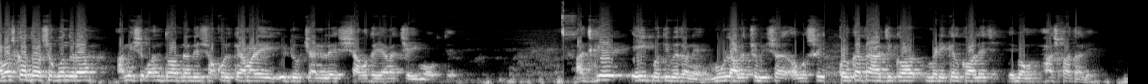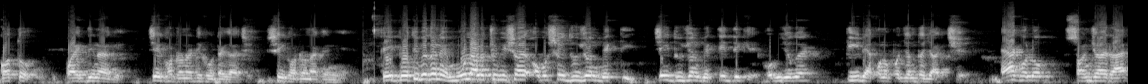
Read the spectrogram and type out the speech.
নমস্কার দর্শক বন্ধুরা, আমি সীমান্ত, আপনাদের সকলকে আমার এই ইউটিউব চ্যানেলে স্বাগত জানাচ্ছি এই মুহূর্তে। আজকে এই প্রতিবেদনে মূল আলোচ্য বিষয় অবশ্যই কলকাতা আজিকর মেডিকেল কলেজ এবং হাসপাতালে গত কয়েকদিন আগে যে ঘটনাটি ঘটে গেছে, সেই ঘটনাকে নিয়ে। এই প্রতিবেদনে মূল আলোচ্য বিষয় অবশ্যই দুজন ব্যক্তি, যেই দুজন ব্যক্তির দিকে অভিযোগের তীর এখনও পর্যন্ত যাচ্ছে। এক হলো সঞ্জয় রায়,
